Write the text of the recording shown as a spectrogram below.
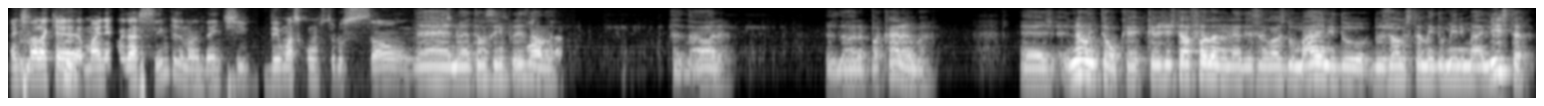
A gente fala que é, Mine é coisa simples, mano. A gente vê umas construção. É, não é tão simples não. É da hora. É da hora pra caramba. É, não, então, que, que a gente tava falando, né, desse negócio do Mine, do, dos jogos também do minimalista.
